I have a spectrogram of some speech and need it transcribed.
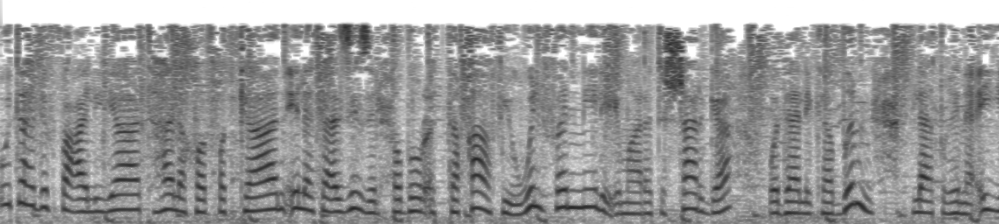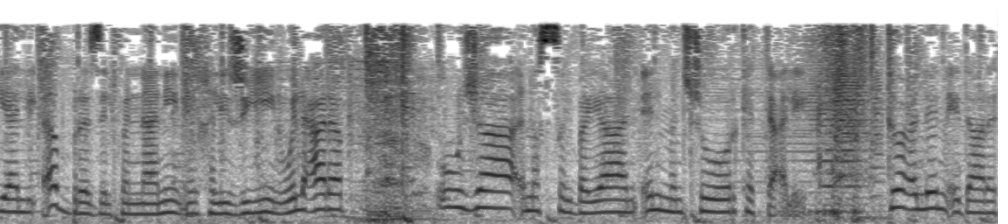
وتهدف فعاليات هلا خرفكان إلى تعزيز الحضور الثقافي والفني لإمارة الشارقة وذلك ضمن حفلات غنائية لأبرز الفنانين الخليجيين والعرب. وجاء نص البيان المنشور كالتالي تعلن إدارة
